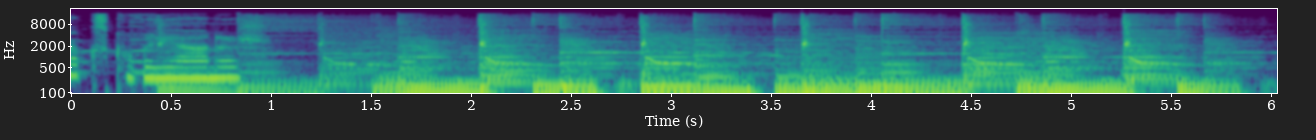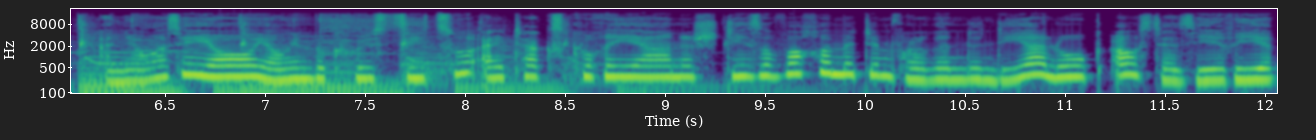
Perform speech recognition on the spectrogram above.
Alltagskoreanisch. Annyeonghaseyo, Jongin begrüßt Sie zu Alltagskoreanisch diese Woche mit dem folgenden Dialog aus der Serie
